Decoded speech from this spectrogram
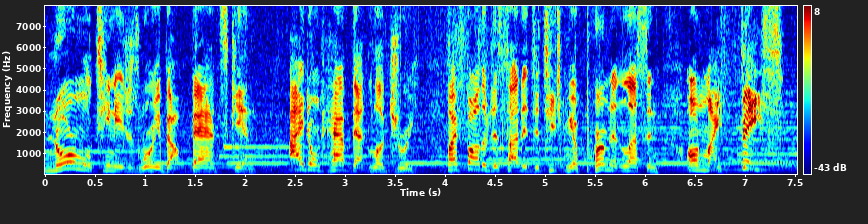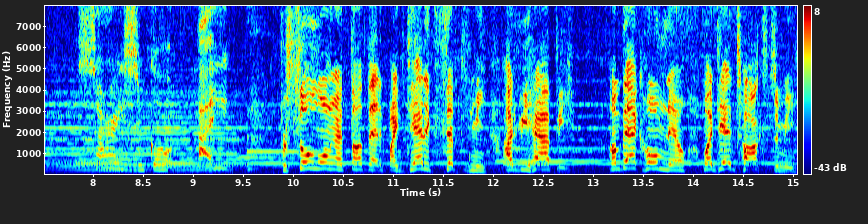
Normal teenagers worry about bad skin. I don't have that luxury. My father decided to teach me a permanent lesson on my face. Sorry, Zuko. I... For so long, I thought that if my dad accepted me, I'd be happy. I'm back home now. My dad talks to me.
